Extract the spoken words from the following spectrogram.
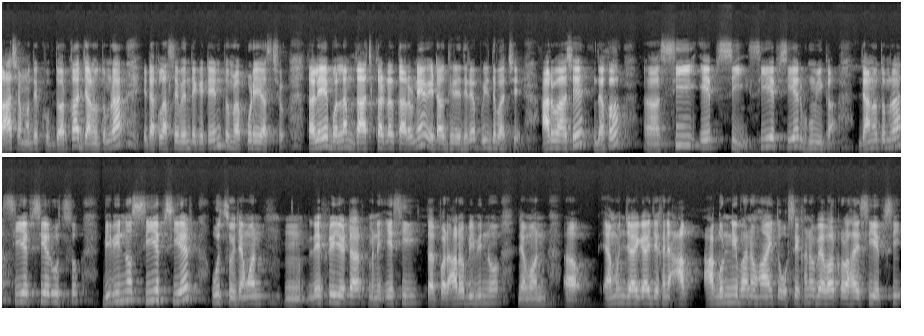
গাছ আমাদের খুব দরকার। জানো তোমরা এটা ক্লাস সেভেন থেকে টেন তোমরা পড়ে আসছো। তাহলে বললাম গাছ কাটার কারণে এটাও ধীরে ধীরে বুঝতে পারছে। আরও আছে, দেখো সিএফসি সিএফসি এর ভূমিকা। জানো তোমরা সিএফসি এর উৎস। বিভিন্ন সিএফসি এর উৎস, যেমন রেফ্রিজারেটর মানে এসি তারপর আরও বিভিন্ন, যেমন এমন জায়গায় যেখানে আগ- আগুন নেভানো হয় তো সেখানেও ব্যবহার করা হয় সিএফসি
